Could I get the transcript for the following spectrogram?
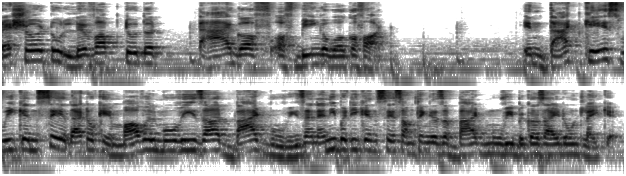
pressure to live up to the tag of of being a work of art in that case we can say that okay marvel movies are bad movies and anybody can say something is a bad movie because i don't like it.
